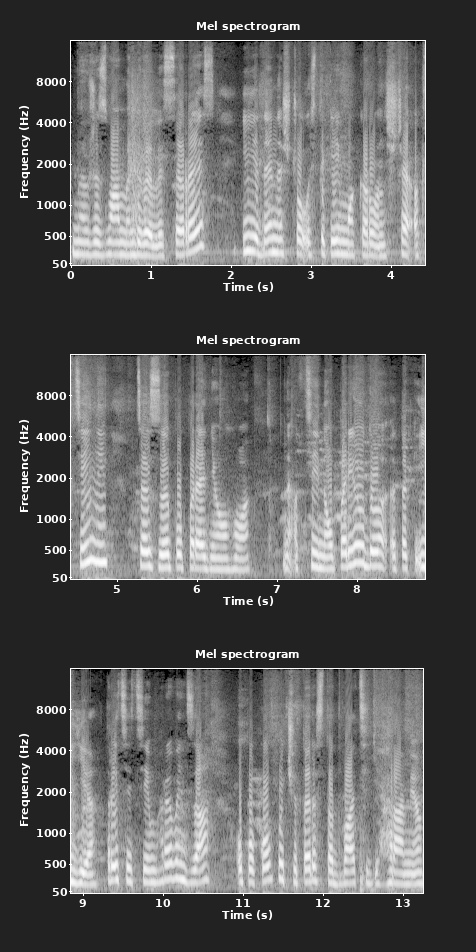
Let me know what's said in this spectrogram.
Ми вже з вами дивилися рис. І єдине, що ось такий макарон ще акційний. Це з попереднього акційного періоду, так і є. 37 гривень за упаковку 420 грамів.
